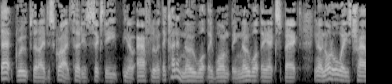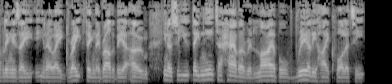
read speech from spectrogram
that group that I described, 30 to 60, you know, affluent, they kind of know what they want, they know what they expect. You know, not always traveling is a, you know, a great thing. They'd rather be at home. You know, so you, they need to have a reliable, really high quality,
